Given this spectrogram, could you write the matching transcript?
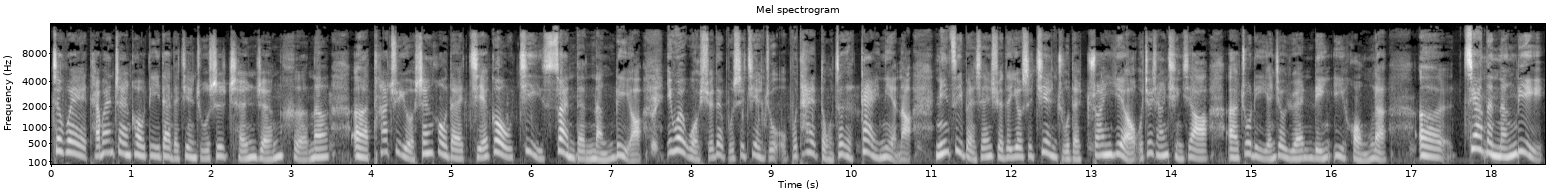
这位台湾战后第一代的建筑师陈仁和呢，呃，他具有深厚的结构计算的能力哦。对，因为我学的不是建筑，我不太懂这个概念呢。您自己本身学的又是建筑的专业哦，我就想请教呃助理研究员林一红了，呃，这样的能力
